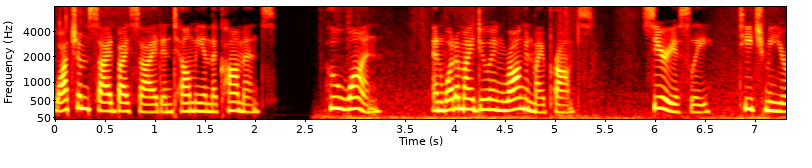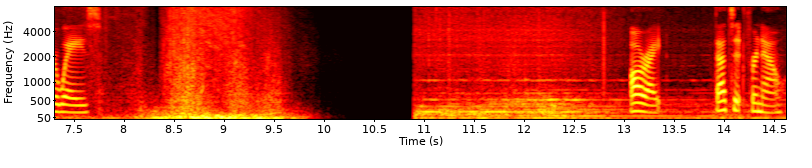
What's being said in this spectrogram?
Watch them side by side and tell me in the comments. Who won? And what am I doing wrong in my prompts? Seriously, teach me your ways. Alright, that's it for now.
